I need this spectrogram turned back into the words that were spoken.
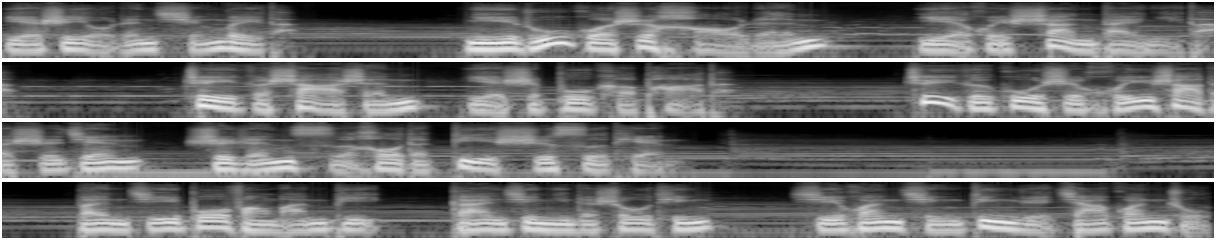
也是有人情味的。你如果是好人，也会善待你的。这个煞神也是不可怕的。这个故事回煞的时间是人死后的第十四天。本集播放完毕，感谢您的收听，喜欢请订阅加关注，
